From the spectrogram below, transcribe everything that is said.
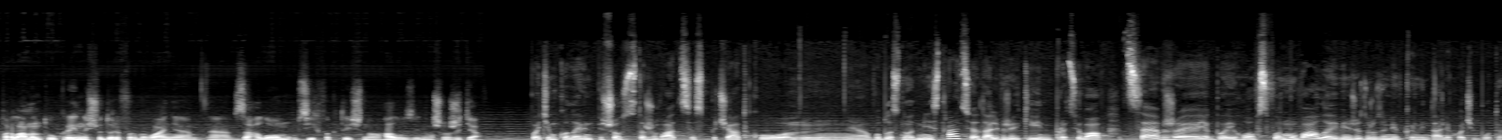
парламенту України щодо реформування взагалом усіх фактично галузей нашого життя. Потім, коли він пішов стажуватися спочатку в обласну адміністрацію, а далі вже в якій він працював, це вже якби його сформувало, і він вже зрозумів, ким він далі хоче бути.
